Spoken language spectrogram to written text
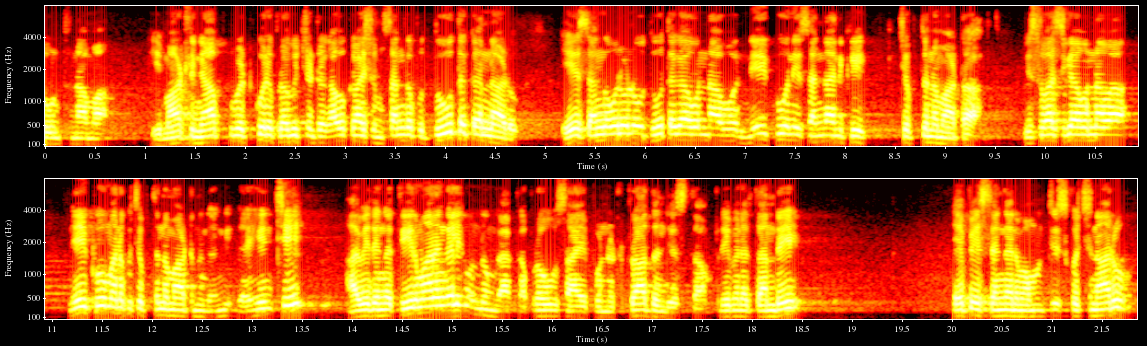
ఉంటున్నామా? ఈ మాటలు జ్ఞాపకం పెట్టుకొని ప్రభుత్వం అవకాశం సంఘపు దూత కన్నాడు ఏ సంఘంలో నువ్వు దూతగా ఉన్నావో నీకు నీ సంఘానికి చెప్తున్న మాట. విశ్వాసిగా ఉన్నావా? నీకు మనకు చెప్తున్న మాటను గ్రహించి ఆ విధంగా తీర్మానం కలిగి ఉందాం ప్రభు సాయపడినట్లు ప్రార్థన చేస్తాం. ప్రియమైన తండ్రి ఏపీ సంఘాన్ని మమ్మల్ని తీసుకొచ్చినారు?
